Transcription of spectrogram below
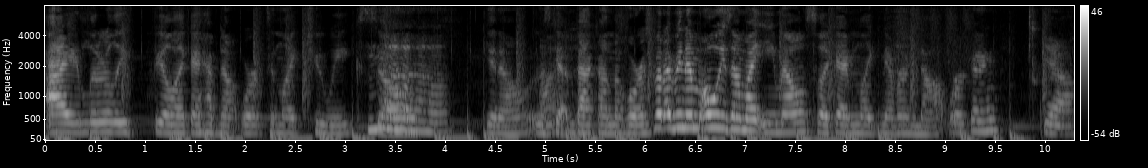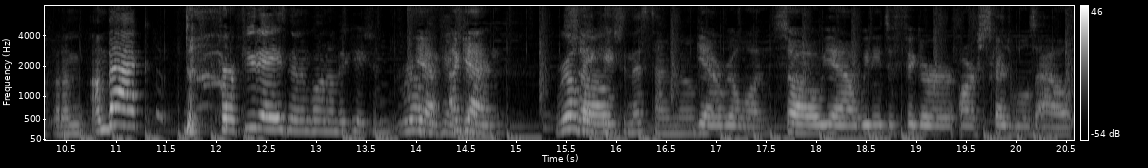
I literally feel like I have not worked in like two weeks. So, you know, it was getting back on the horse. But I mean, I'm always on my emails. Like, I'm like never not working. Yeah. But I'm I'm back for a few days and then I'm going on vacation. Real Yeah. vacation. Again. Real So- vacation this time, though. Yeah, real one. So yeah, we need to figure our schedules out.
